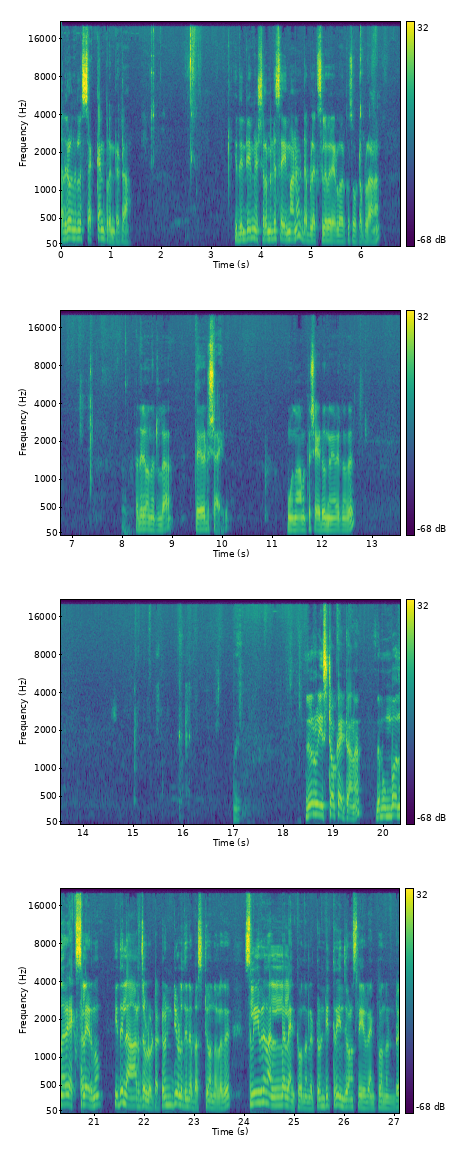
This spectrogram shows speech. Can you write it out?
അതിൽ വന്നുള്ള സെക്കൻഡ് പ്രിന്റ് കേട്ടോ ഇതിന്റെയും മെഷർമെന്റ് സെയിം ആണ്. ഡബിൾ എക്സിൽ വരെയുള്ളവർക്ക് സൂട്ടബിൾ ആണ്. അതിൽ വന്നിട്ടുള്ള തേർഡ് ഷെയ്ഡ് മൂന്നാമത്തെ ഷെയ്ഡും ഇങ്ങനെയാണ് വരുന്നത്. ഇതൊരു റീസ്റ്റോക്ക് ആയിട്ടാണ്. ഇത് മുമ്പ് വന്ന എക്സൽ ആയിരുന്നു. ഇത് ലാർജ് ഉള്ളൂ കേട്ടോ ട്വന്റി ഉള്ളൂ ഇതിന്റെ ബസ്റ്റ് വന്നുള്ളത്. സ്ലീവിന് നല്ല ലെങ്ത് വന്നിട്ടുണ്ട്. ട്വന്റി ത്രീ ഇഞ്ചോളം സ്ലീവ് ലെങ്ത് വന്നിട്ടുണ്ട്.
